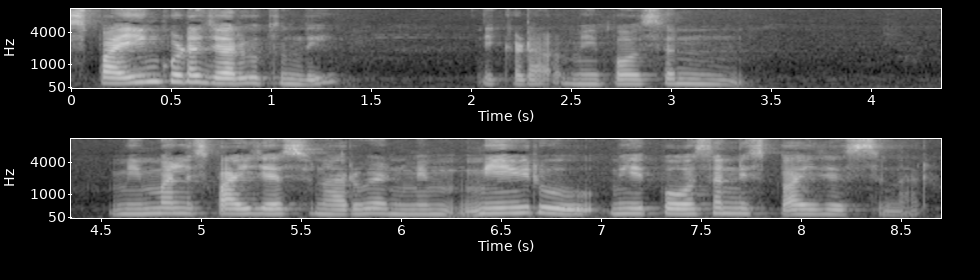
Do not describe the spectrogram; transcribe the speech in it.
Spying కూడా జరుగుతుంది. ఇక్కడ మీ పర్సన్ మిమ్మల్ని స్పై చేస్తున్నారు అండ్ మిమ్- మీరు మీ పర్సన్ని స్పై చేస్తున్నారు.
